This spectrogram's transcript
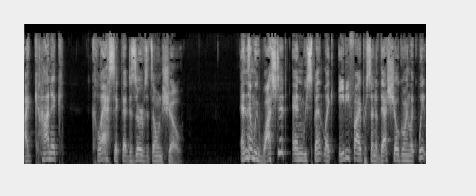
iconic classic that deserves its own show. And then we watched it and we spent like 85% of that show going like, "Wait,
